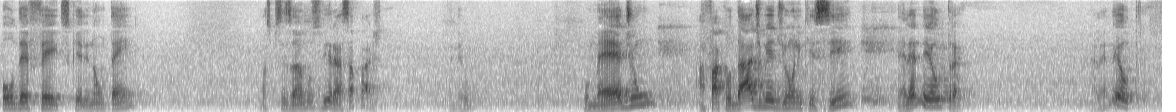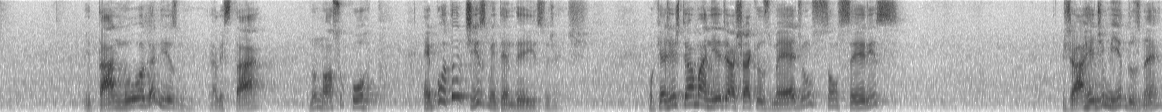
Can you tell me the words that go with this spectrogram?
ou defeitos que ele não tem, nós precisamos virar essa página. Entendeu? O médium, a faculdade mediúnica em si, ela é neutra. Ela é neutra. E está no organismo. Ela está no nosso corpo. É importantíssimo entender isso, gente. Porque a gente tem uma mania de achar que os médiums são seres já redimidos, né?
